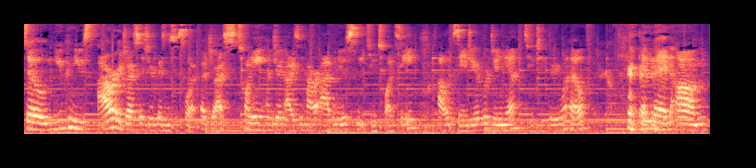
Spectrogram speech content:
So you can use our address as your business address: 2800 Eisenhower Avenue, Suite 220, Alexandria, Virginia 22310. and then, um,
